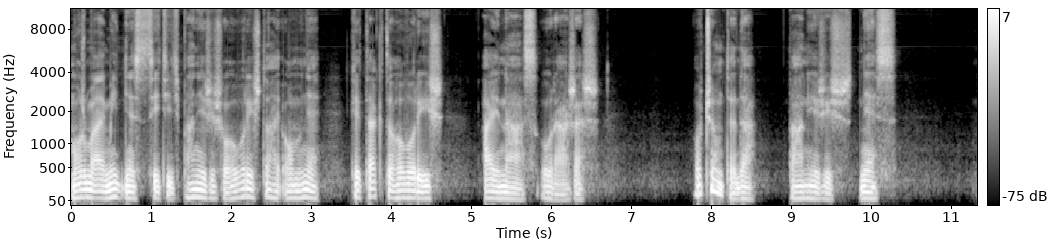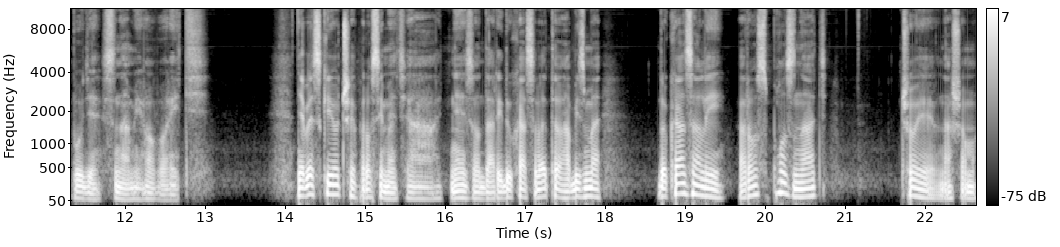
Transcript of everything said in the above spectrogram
môžeme aj my dnes cítiť, Pane Ježišu, hovoríš to aj o mne. Keď takto hovoríš, aj nás urážaš. O čom teda Pán Ježiš dnes bude s nami hovoriť? Nebeský oče, prosíme ťa dnes o dary Ducha Svetého, aby sme dokázali rozpoznať, čo je v našom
